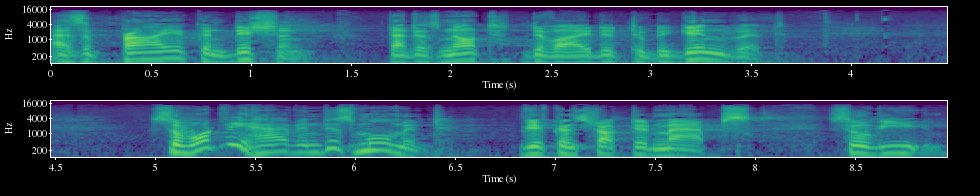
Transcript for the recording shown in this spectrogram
as a prior condition that is not divided to begin with. So what we have in this moment, we've constructed maps. So we,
